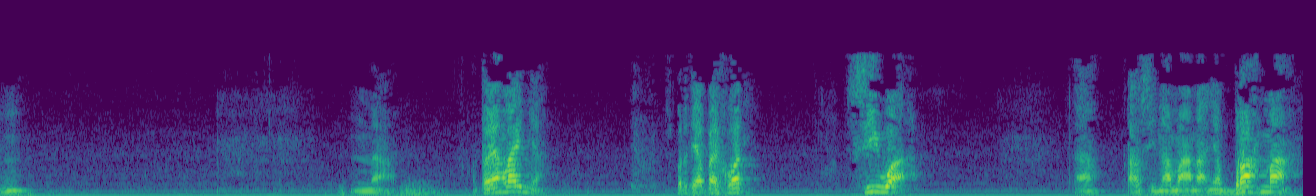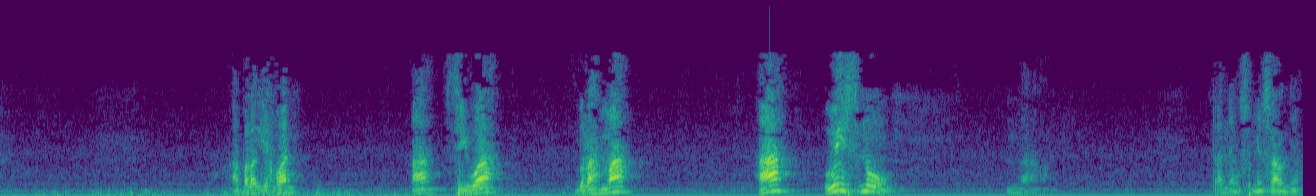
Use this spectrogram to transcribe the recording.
Hmm. Nah, atau yang lainnya. Seperti apa ikhwan? Siwa. Ya, kasih nama anaknya Brahma. Apalagi ikhwan? Hah? Siwa? Brahma? Hah? Wisnu. Nah. Dan yang semisalnya.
